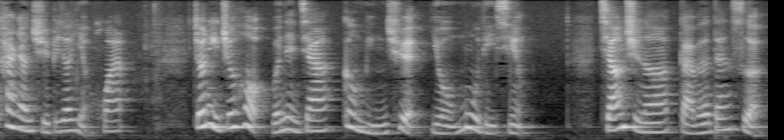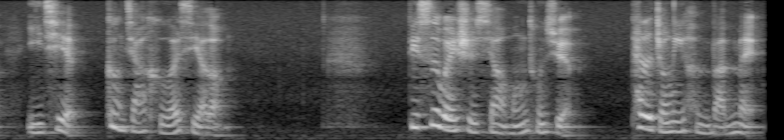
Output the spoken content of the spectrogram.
看上去比较眼花。整理之后，文件夹更明确有目的性，墙纸呢改为了单色，一切更加和谐了。第四位是小萌同学，他的整理很完美，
